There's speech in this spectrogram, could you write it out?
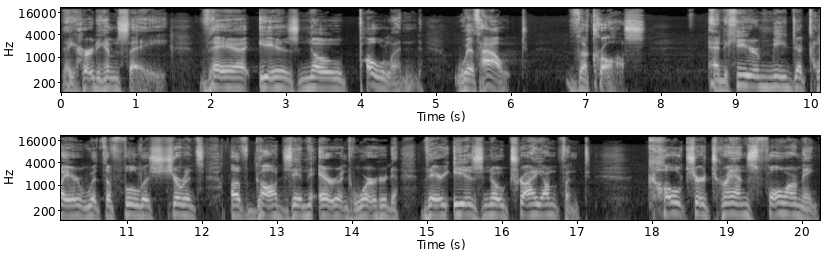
They heard him say, There is no Poland without the cross. And hear me declare with the full assurance of God's inerrant word there is no triumphant, culture transforming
